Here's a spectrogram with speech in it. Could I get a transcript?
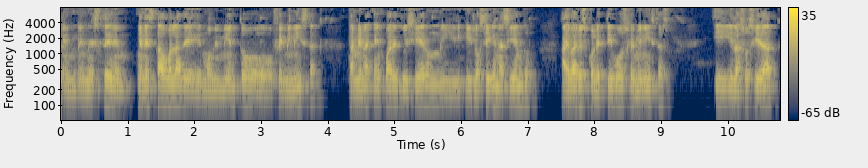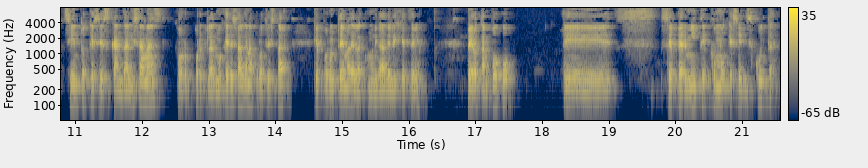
en, este, en esta ola de movimiento feminista, también acá en Juárez lo hicieron y, lo siguen haciendo. Hay varios colectivos feministas y la sociedad siento que se escandaliza más por, porque las mujeres salgan a protestar que por un tema de la comunidad LGTB, pero tampoco eh, se permite como que se discuta,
